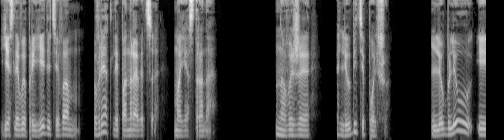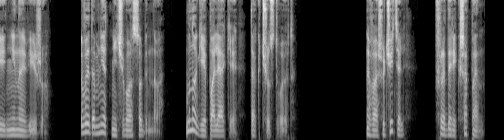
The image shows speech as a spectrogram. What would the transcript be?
Если вы приедете, вам вряд ли понравится моя страна». «Но вы же Любите Польшу? Люблю и ненавижу. В этом нет ничего особенного. Многие поляки так чувствуют. Ваш учитель, Фредерик Шопен,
